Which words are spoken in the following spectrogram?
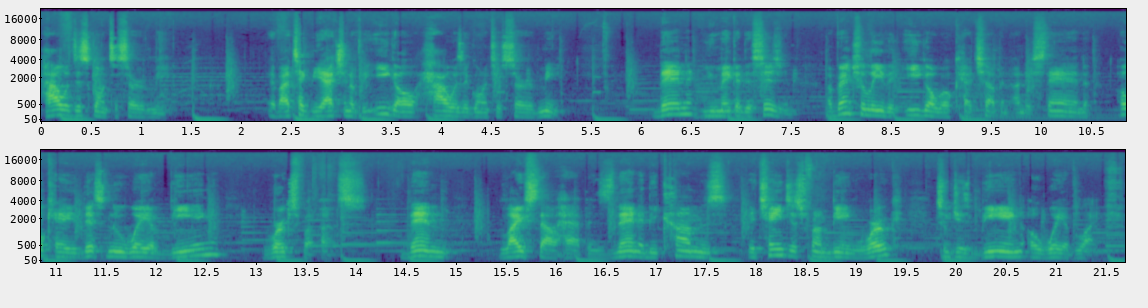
how is this going to serve me? If I take the action of the ego, how is it going to serve me? Then you make a decision. Eventually, the ego will catch up and understand okay, this new way of being works for us. Then lifestyle happens. Then it becomes, it changes from being work to just being a way of life.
